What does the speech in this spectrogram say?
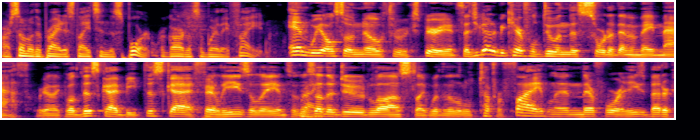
are some of the brightest lights in the sport, regardless of where they fight. And we also know through experience that you got to be careful doing this sort of MMA math, where you're like, well, this guy beat this guy fairly easily, and so this Right. other dude lost like with a little tougher fight, and therefore he's better.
